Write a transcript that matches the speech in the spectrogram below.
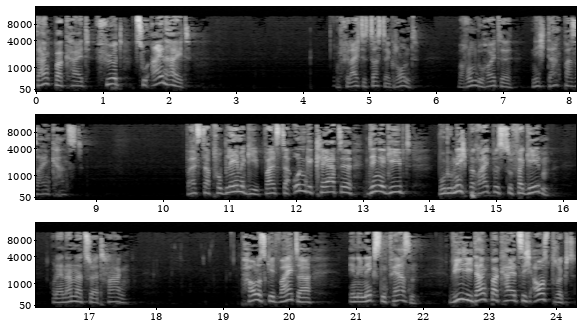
Dankbarkeit führt zu Einheit. Und vielleicht ist das der Grund, warum du heute nicht dankbar sein kannst. Weil es da Probleme gibt, weil es da ungeklärte Dinge gibt, wo du nicht bereit bist zu vergeben und einander zu ertragen. Paulus geht weiter in den nächsten Versen wie die Dankbarkeit sich ausdrückt.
